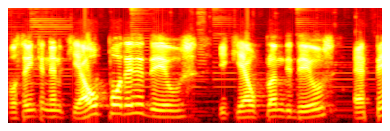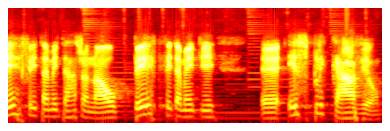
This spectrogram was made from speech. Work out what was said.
Você entendendo que é o poder de Deus e que é o plano de Deus, é perfeitamente racional, perfeitamente é, explicável.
